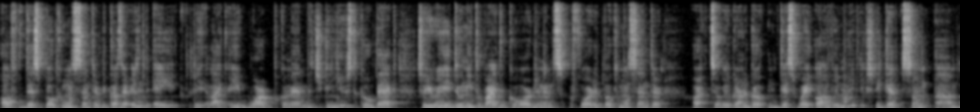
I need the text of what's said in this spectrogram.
of this Pokemon Center because there isn't a like a warp command that you can use to go back. So you really do need to write the coordinates for the Pokemon Center. Alright, so we're gonna go this way. Oh, we might actually get some um,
